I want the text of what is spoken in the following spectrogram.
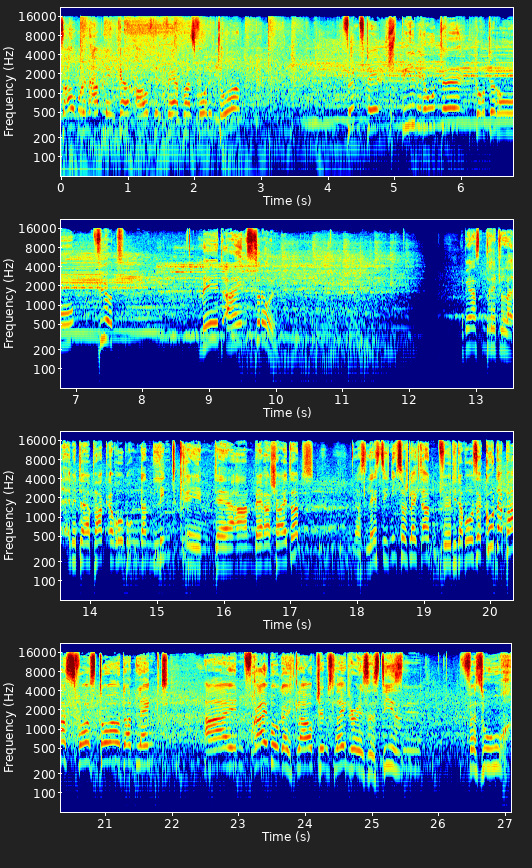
sauberen Ablenker auf den Querpass vor dem Tor. Fünfte Spielminute, Gotteron führt mit 1 zu 0. Im ersten Drittel mit der Packeroberung dann Lindgren, der an Berra scheitert. Das lässt sich nicht so schlecht an für die Davose. Guter Pass vors Tor und dann lenkt ein Freiburger, ich glaube Jim Slater ist es, diesen Versuch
